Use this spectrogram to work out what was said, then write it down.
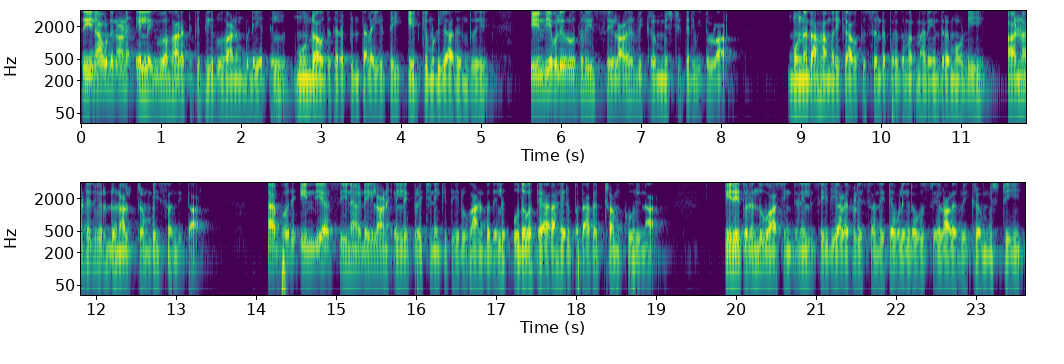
சீனாவுடனான எல்லை விவகாரத்துக்கு தீர்வு காணும் விடயத்தில் மூன்றாவது தரப்பின் தலையீட்டை ஏற்க முடியாது என்று இந்திய வெளியுறவுத்துறை செயலாளர் விக்ரம் மிஸ்ரி தெரிவித்துள்ளார். முன்னதாக அமெரிக்காவுக்கு சென்ற பிரதமர் நரேந்திர மோடி அந்நாட்டு அதிபர் டொனால்ட் ட்ரம்பை சந்தித்தார். அப்போது இந்தியா சீனா இடையிலான எல்லை பிரச்சினைக்கு தீர்வு காண்பதில் உதவ தயாராக இருப்பதாக ட்ரம்ப் கூறினார். இதைத் தொடர்ந்து வாஷிங்டனில் செய்தியாளர்களை சந்தித்த வெளியுறவு செயலாளர் விக்ரம் மிஸ்ரி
